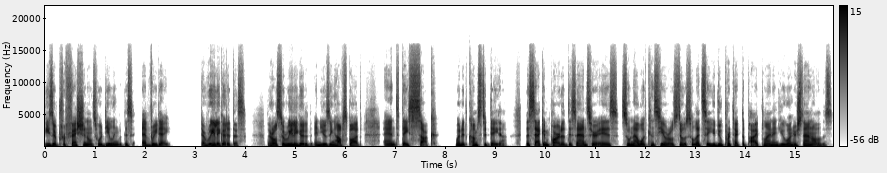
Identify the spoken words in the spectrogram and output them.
These are professionals who are dealing with this every day. They're really good at this. They're also really good in using HubSpot and they suck when it comes to data. The second part of this answer is so now what can CROs do? So let's say you do protect the pipeline and you understand all of this.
